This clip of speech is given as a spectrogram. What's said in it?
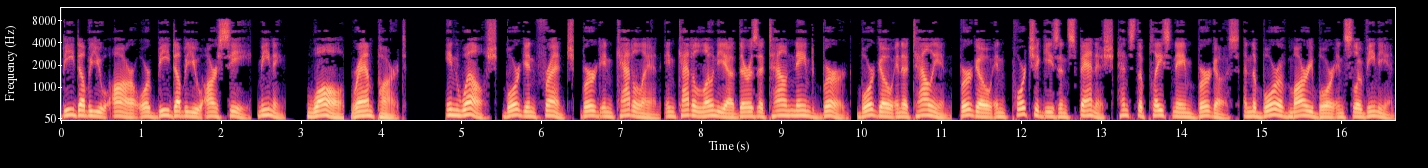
bwr or bwrc, meaning wall, rampart. In Welsh, Borg in French, Berg in Catalan in Catalonia there is a town named Berg, Borgo in Italian, Burgo in Portuguese and Spanish hence the place name Burgos and the Bor of Maribor in Slovenian.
